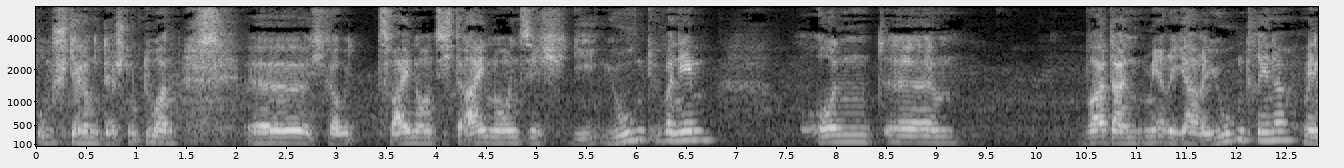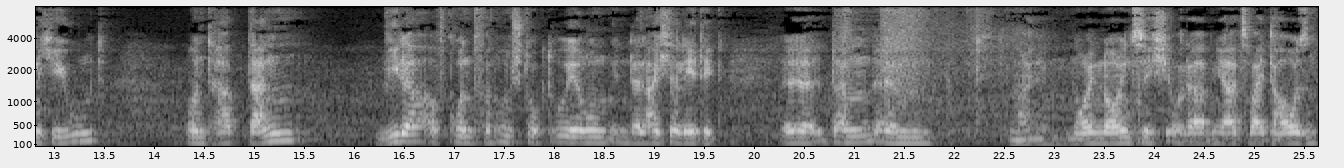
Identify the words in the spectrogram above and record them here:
Umstellung der Strukturen, äh, ich glaube 92, 93 die Jugend übernehmen. Und äh, war dann mehrere Jahre Jugendtrainer, männliche Jugend und habe dann wieder aufgrund von Umstrukturierung in der Leichtathletik äh, dann, ähm, ich meine 99 oder im Jahr 2000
